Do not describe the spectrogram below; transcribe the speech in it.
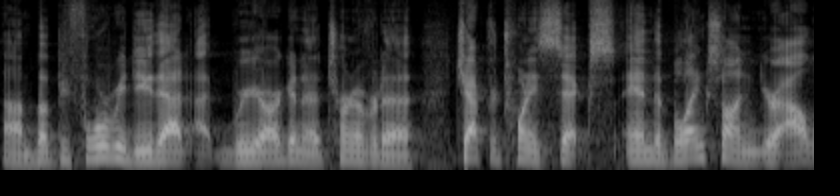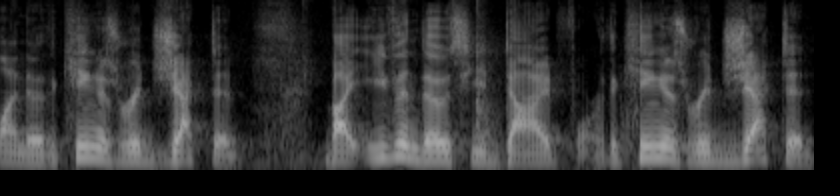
Um, but before we do that, we are going to turn over to chapter 26. And the blanks on your outline there, the king is rejected by even those he died for. The king is rejected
